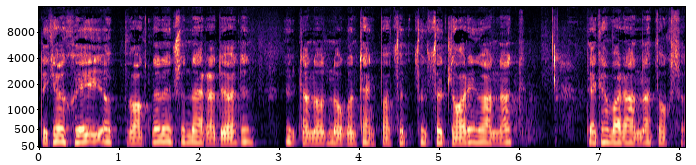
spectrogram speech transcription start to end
Det kan ske i uppvaknandet från nära döden utan någon tänkbar för, för, förklaring och annat. Det kan vara annat också.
